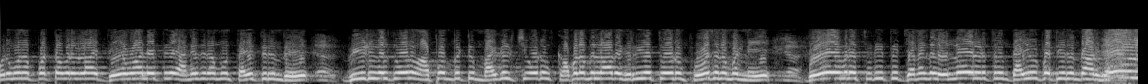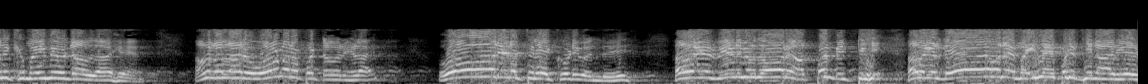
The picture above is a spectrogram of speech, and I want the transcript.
ஒருமனப்பட்டவர்களாய் தேவாலயத்திலே அனுதினமும் தரித்திருந்து வீடுகள் தோறும் அப்பம் பெற்று மகிழ்ச்சியோடும் கவனமில்லாத ஹிரியத்தோடும் போஜனம் பண்ணி தேவனை துதித்து ஜனங்கள் எல்லோரிடத்திலும் தயவு பெற்றிருந்தார்கள். தேவனுக்கு மகிமை உண்டாவதாக. அவர்கள் எல்லாரும் ஒருமனப்பட்டவர்களாய் ஓரிடத்திலே கூடி வந்து அவர்கள் வீடுகளோடு அப்பம் விட்டு அவர்கள் தேவனை மகிமைப்படுத்தினார்கள்.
